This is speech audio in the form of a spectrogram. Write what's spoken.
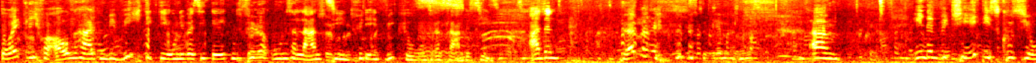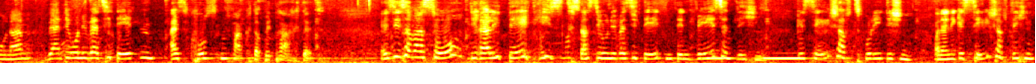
deutlich vor Augen halten, wie wichtig die Universitäten für unser Land sind, für die Entwicklung unseres Landes sind. An den ähm, in den Budgetdiskussionen werden die Universitäten als Kostenfaktor betrachtet. Es ist aber so, die Realität ist, dass die Universitäten den wesentlichen gesellschaftspolitischen oder einen gesellschaftlichen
